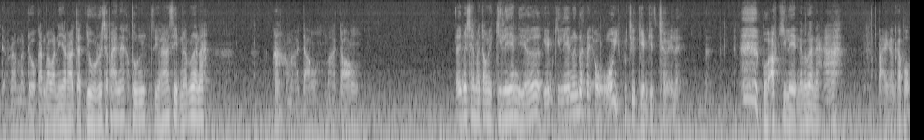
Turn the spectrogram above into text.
เดี๋ยวเรามาดูกันว่าวันนี้เราจะอยู่หรือจะไปนะกับทุน 450 นะเพื่อนนะอ่ามาจองมาจองเอ้ยไม่ใช่มาจองเลยกิเลนดิเออเกมกิเลนเพื่อนๆไม่โอ้ยพูดชื่อเกมผิดเฉยเลยบวกอัพกิเลนนะเพื่อนๆนะอะไปกันครับผม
